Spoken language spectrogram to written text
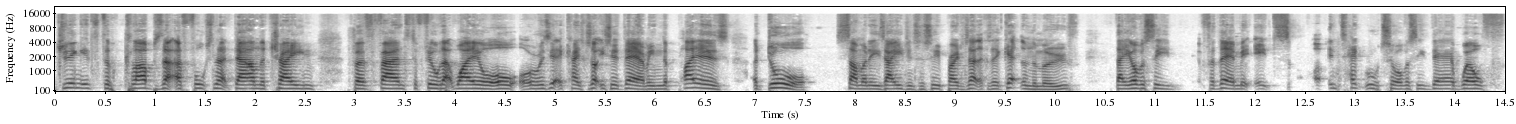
do you think it's the clubs that are forcing that down the chain for fans to feel that way, or or, or is it a case? Because like you said there, I mean, the players adore some of these agents and super agents out there because they get them the move. They obviously, for them, it, it's integral to obviously their wealth.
